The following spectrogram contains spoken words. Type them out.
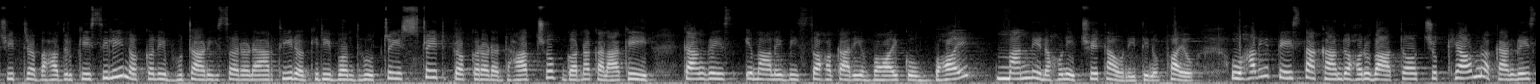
चित्र बहादुर केसीले नक्कली भुटानी शरणार्थी र गिरीबन्धु टेस्टेट प्रकरण ढाकछोप गर्नका लागि काङ्ग्रेस एमाले बीच सहकार्य भएको भए मान्ने नहुने चेतावनी दिनुभयो उहाँले त्यस्ता काण्डहरूबाट चुख्याउन काङ्ग्रेस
